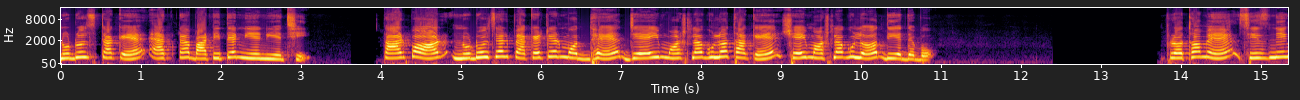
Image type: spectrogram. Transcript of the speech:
নুডলসটাকে একটা বাটিতে নিয়ে নিয়েছি। তারপর নুডলসের প্যাকেটের মধ্যে যেই মশলাগুলো থাকে, সেই মশলাগুলো দিয়ে দেব। প্রথমে সিজনিং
